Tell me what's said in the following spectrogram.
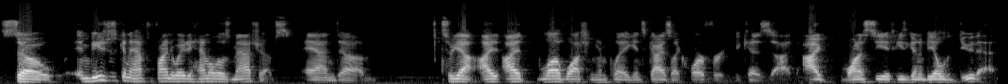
So Embiid's just going to have to find a way to handle those matchups and um, so yeah, I, I love watching him play against guys like Horford because uh, I want to see if he's going to be able to do that.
